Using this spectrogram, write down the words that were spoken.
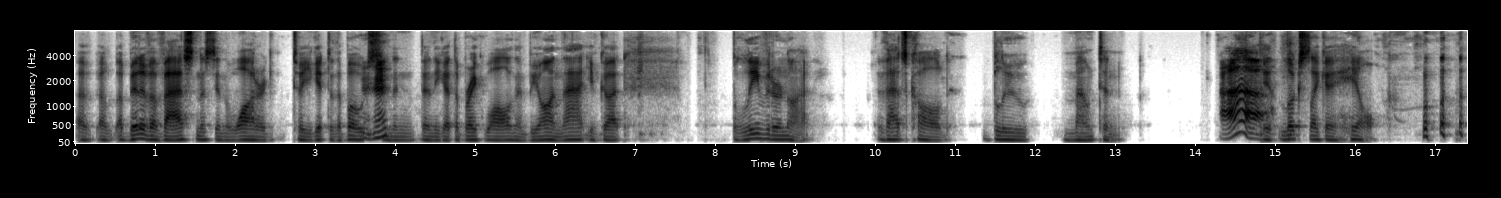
a, a, bit of a vastness in the water till you get to the boats, Mhm. and then then you got the break wall, and then beyond that you've got, believe it or not, that's called Blue Mountain. Ah. It looks like a hill.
